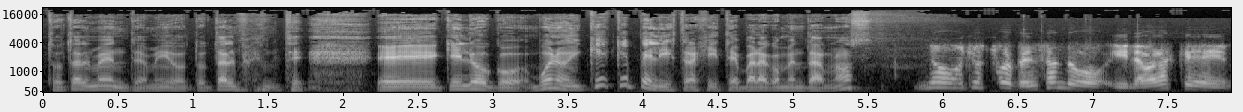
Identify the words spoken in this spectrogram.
Totalmente, amigo, totalmente. Eh, qué loco. Bueno, ¿y qué, qué pelis trajiste para comentarnos? No, yo estuve pensando y la verdad es que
